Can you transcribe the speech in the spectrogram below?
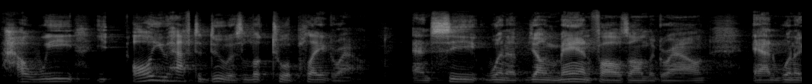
how we, all you have to do is look to a playground and see when a young man falls on the ground and when a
